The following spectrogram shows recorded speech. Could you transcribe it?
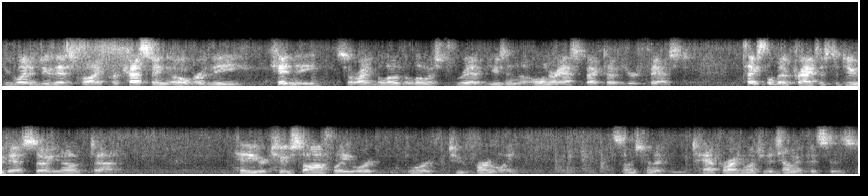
You're going to do this by percussing over the kidney, so right below the lowest rib, using the ulnar aspect of your fist. It takes a little bit of practice to do this, so you don't uh, hit either too softly or, or too firmly. So I'm just going to tap right. I want you to tell me if this is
